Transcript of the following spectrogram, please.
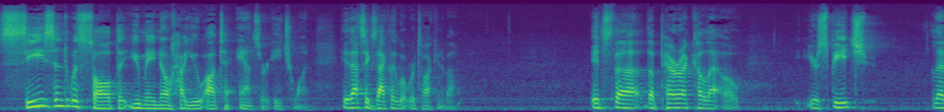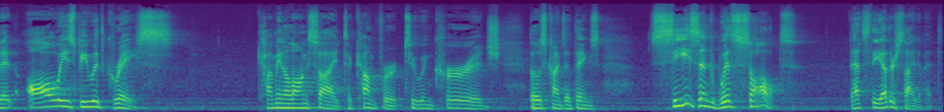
seasoned with salt, that you may know how you ought to answer each one. Yeah, that's exactly what we're talking about. It's the, the parakaleo. Your speech, let it always be with grace, coming alongside to comfort, to encourage, those kinds of things. Seasoned with salt. That's the other side of it.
